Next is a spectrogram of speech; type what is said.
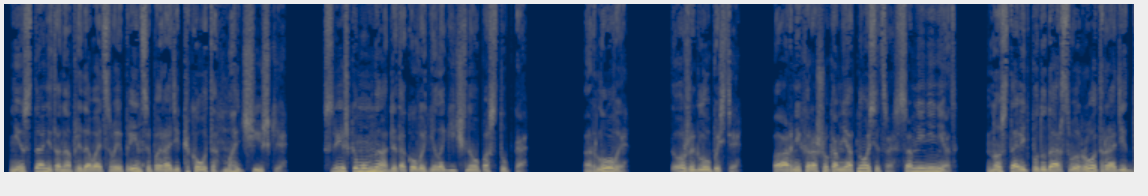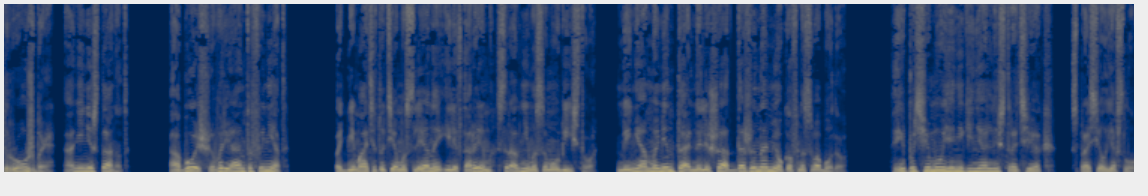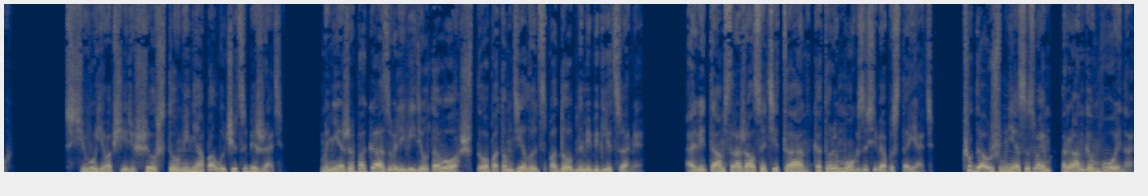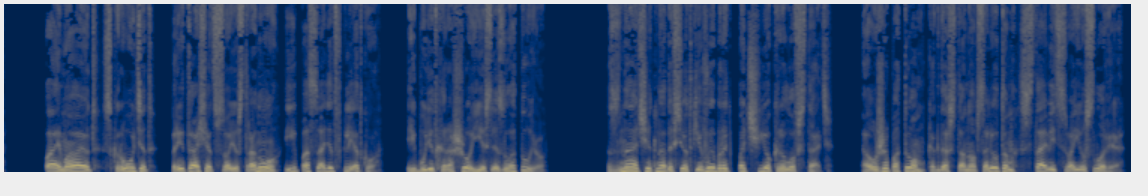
Не станет она предавать свои принципы ради какого-то мальчишки. Слишком умна для такого нелогичного поступка. Орловы? Тоже глупости. Парни хорошо ко мне относятся, сомнений нет. Но ставить под удар свой род ради дружбы они не станут. А больше вариантов и нет. Поднимать эту тему с Леной или вторым сравнимо самоубийству. Меня моментально лишат даже намеков на свободу. «И почему я не гениальный стратег?» — спросил я вслух. «С чего я вообще решил, что у меня получится бежать? Мне же показывали видео того, что потом делают с подобными беглецами. А ведь там сражался Титан, который мог за себя постоять. Куда уж мне со своим рангом воина? Поймают, скрутят, притащат в свою страну и посадят в клетку. И будет хорошо, если золотую. Значит, надо все-таки выбрать, по чье крыло встать. А уже потом, когда стану абсолютом, ставить свои условия.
